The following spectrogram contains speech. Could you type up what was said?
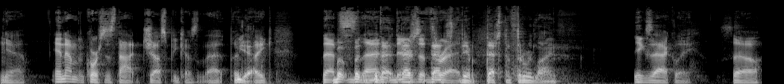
Yeah, and um, of course, it's not just because of that, but Yeah. like that's but, that, but that, there's that's, a thread that's the that's the through line. exactly. So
